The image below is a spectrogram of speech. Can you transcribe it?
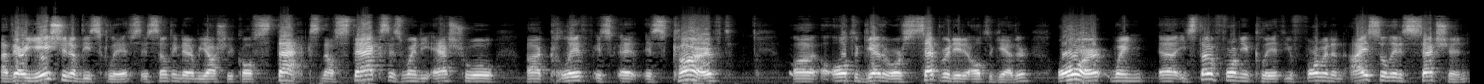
a variation of these cliffs is something that we actually call stacks. Now, stacks is when the actual uh, cliff is, uh, is carved uh, altogether or separated altogether, or when uh, instead of forming a cliff, you form an isolated section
